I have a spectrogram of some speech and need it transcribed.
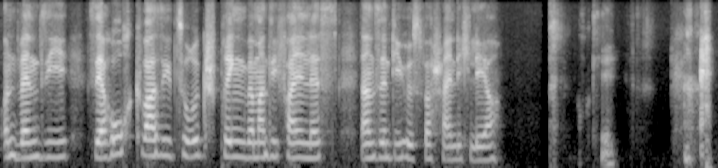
und wenn sie sehr hoch quasi zurückspringen, wenn man sie fallen lässt, dann sind die höchstwahrscheinlich leer. Okay.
